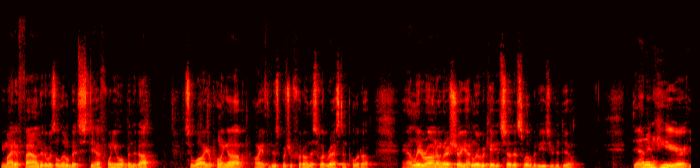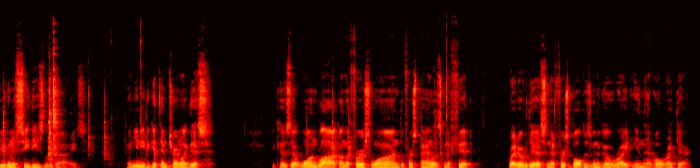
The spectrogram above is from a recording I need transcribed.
You might have found that it was a little bit stiff when you opened it up. So while you're pulling up, all you have to do is put your foot on this footrest and pull it up. And later on I'm going to show you how to lubricate it so that's a little bit easier to do. Down in here you're going to see these little guys and you need to get them turned like this because that one block on the first one, the first panel is going to fit right over this, and that first bolt is going to go right in that hole right there.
